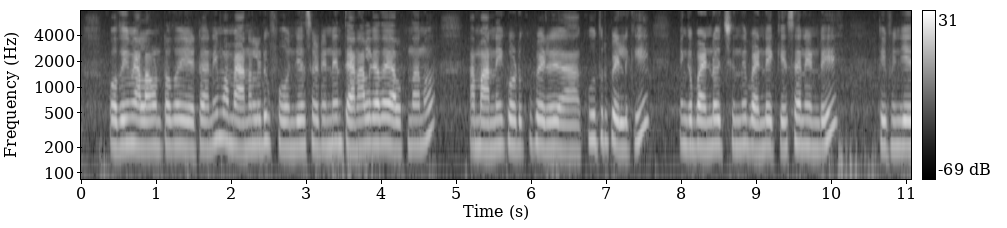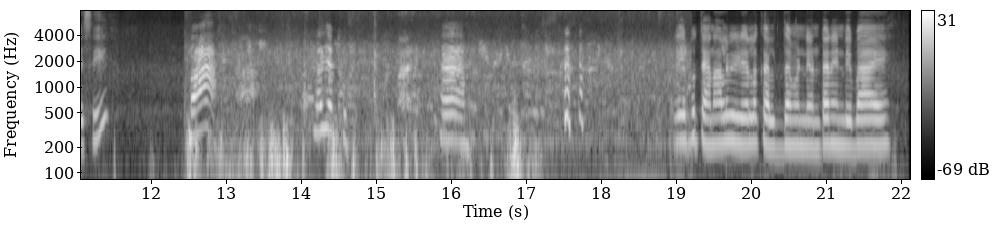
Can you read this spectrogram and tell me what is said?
ఉదయం ఎలా ఉంటుందో ఏటో అని మా మేనల్లుడికి ఫోన్ చేశాడండి. నేను తినాలి కదా వెళ్తున్నాను. ఆ మా అన్నయ్య కొడుకు పెళ్ళి కూతురు పెళ్ళికి. ఇంకా బండి వచ్చింది బండి ఎక్కేసానండి. టిఫిన్ చేసి బా. చెప్పు. రేపు తెనాలి వీడియోలో కలుద్దామండి. ఉంటానండి. బాయ్.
